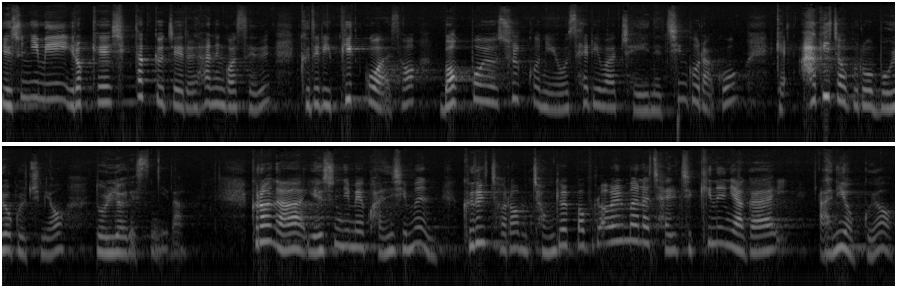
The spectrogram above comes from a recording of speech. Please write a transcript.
예수님이 이렇게 식탁 교제를 하는 것을 그들이 비꼬아서 먹보요 술꾼이요 세리와 죄인의 친구라고 이렇게 악의적으로 모욕을 주며 놀려댔습니다. 그러나 예수님의 관심은 그들처럼 정결법을 얼마나 잘 지키느냐가 아니었고요.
